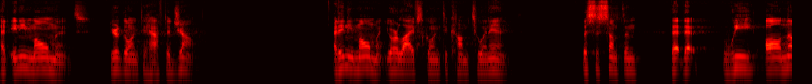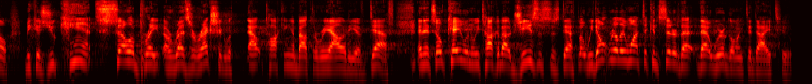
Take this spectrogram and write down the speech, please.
At any moment, you're going to have to jump. At any moment, your life's going to come to an end. This is something that, that we all know. Because you can't celebrate a resurrection without talking about the reality of death. And it's okay when we talk about Jesus' death, but we don't really want to consider that, that we're going to die too.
